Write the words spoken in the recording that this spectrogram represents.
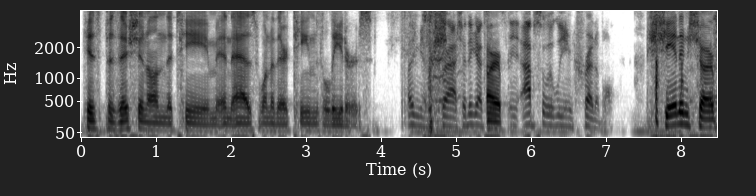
his position on the team and as one of their team's leaders. I think that's trash. I think that's Sharp. absolutely incredible. Shannon Sharpe,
